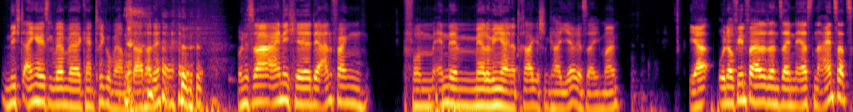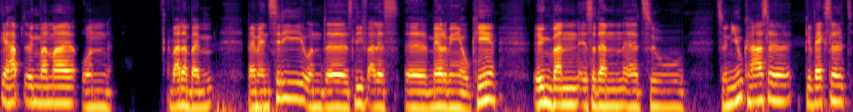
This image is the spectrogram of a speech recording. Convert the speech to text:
nicht eingewechselt werden, weil er kein Trikot mehr am Start hatte. Und es war eigentlich äh, der Anfang vom Ende mehr oder weniger einer tragischen Karriere, sag ich mal. Ja, und auf jeden Fall hat er dann seinen ersten Einsatz gehabt irgendwann mal und war dann beim, bei Man City und äh, es lief alles äh, mehr oder weniger okay. Irgendwann ist er dann äh, zu, zu Newcastle gewechselt.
